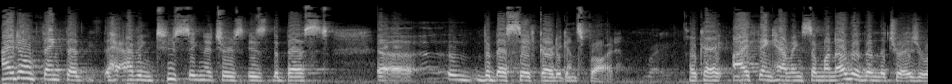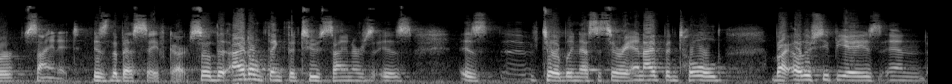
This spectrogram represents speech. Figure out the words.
I don't think that having two signatures is the best, uh, the best safeguard against fraud. Right. Okay, I think having someone other than the treasurer sign it is the best safeguard. So that I don't think the two signers is is terribly necessary. And I've been told by other CPAs and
